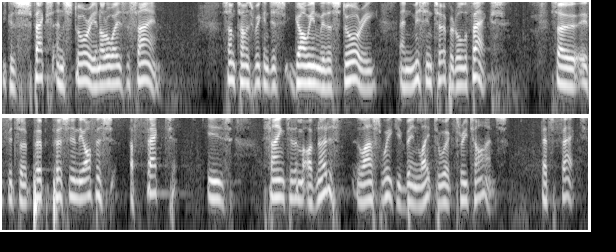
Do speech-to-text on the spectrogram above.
Because facts and story are not always the same. Sometimes we can just go in with a story and misinterpret all the facts. So if it's a person in the office, a fact is saying to them, I've noticed last week you've been late to work three times. That's a fact.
